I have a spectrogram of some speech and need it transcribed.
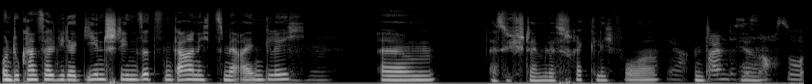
Und du kannst halt wieder gehen, stehen, sitzen, gar nichts mehr eigentlich. Mhm. Ähm, also ich stelle mir das schrecklich vor. Ja, und, vor allem, das ja. ist auch so,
